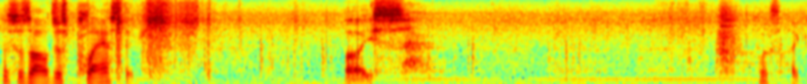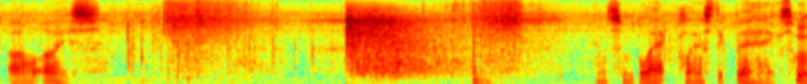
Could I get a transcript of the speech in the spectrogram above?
This is all just plastic. Ice. Looks like all ice. And some black plastic bags. Hmm.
